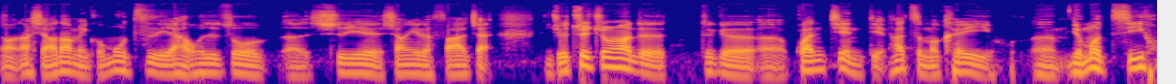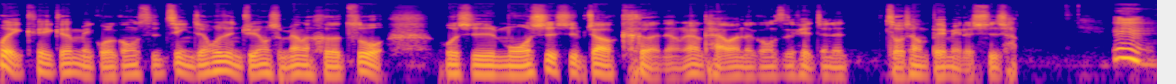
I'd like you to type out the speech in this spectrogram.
哦，那想要到美国募资也好，或者做呃事业商业的发展，你觉得最重要的？这个呃关键点，它怎么可以呃有没有机会可以跟美国的公司竞争，或者你觉得用什么样的合作或是模式是比较可能让台湾的公司可以真的走向北美的市场？嗯，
